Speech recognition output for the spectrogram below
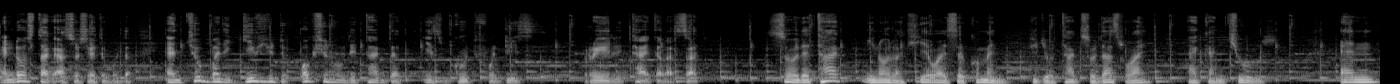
and those tags associated with that. And TubeBuddy gives you the option of the tag that is good for this really title as such. So the tag, you know, like here was a comment video tag. So that's why I can choose. And,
